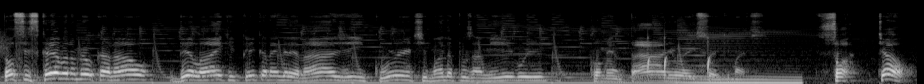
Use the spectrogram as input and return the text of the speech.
Então se inscreva no meu canal, dê like, clica na engrenagem, curte, manda pros amigos e comentário, é isso aí que mais. Só. Tchau!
